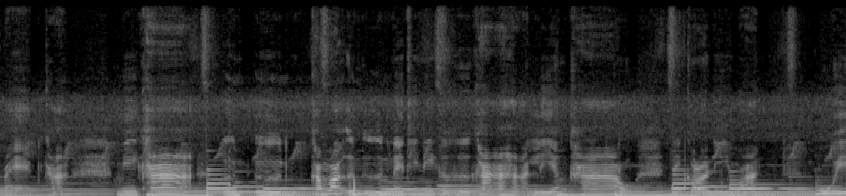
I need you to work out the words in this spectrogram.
5,800 ค่ะ มีค่าอื่นๆคำว่าอื่นๆ ในที่นี้ก็คือค่าอาหารเลี้ยงข้าว ในกรณีวันปุ๋ย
